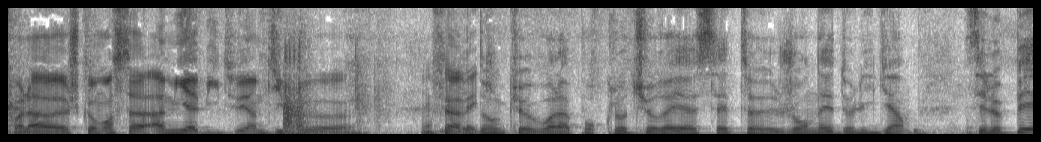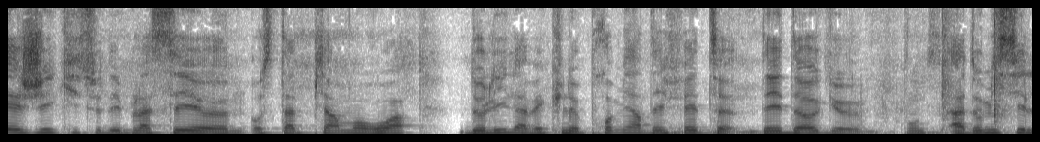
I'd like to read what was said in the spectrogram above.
voilà, euh, je commence à, m'y habituer un petit peu. euh, on fait avec. donc voilà, pour clôturer cette journée de Ligue 1, c'est le PSG qui se déplaçait au stade Pierre-Mauroy de Lille avec une première défaite des Dogs à domicile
